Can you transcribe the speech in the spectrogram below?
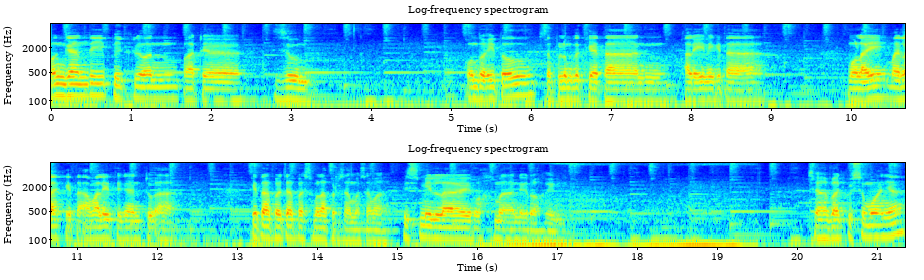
Mengganti background pada Zoom. Untuk itu sebelum kegiatan kali ini kita mulai Marilah kita awali dengan doa. Kita baca basmalah bersama-sama. Bismillahirrahmanirrahim sahabatku semuanya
